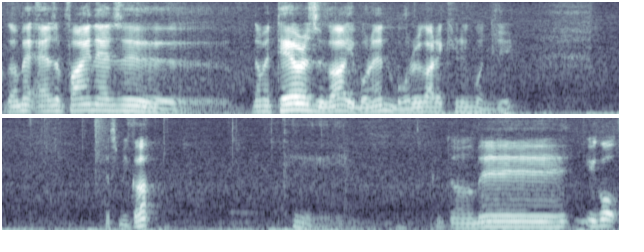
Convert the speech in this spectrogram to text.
그 다음에 as fine as 그 다음에 theirs가 이번엔 뭐를 가리키는 건지 됐습니까? 그 다음에 이거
